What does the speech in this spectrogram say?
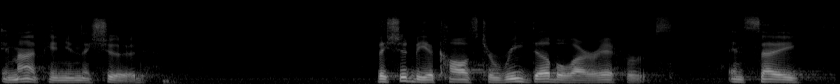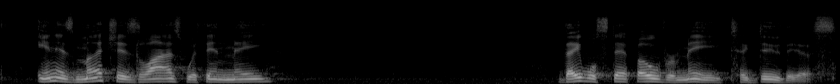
In my opinion, they should. They should be a cause to redouble our efforts and say, Inasmuch as lies within me, they will step over me to do this.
